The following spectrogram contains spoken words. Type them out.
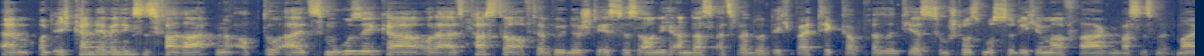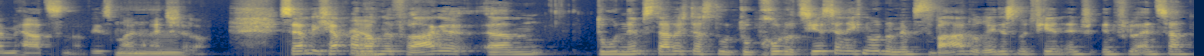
Ähm, und ich kann dir wenigstens verraten, ob du als Musiker oder als Pastor auf der Bühne stehst, ist auch nicht anders, als wenn du dich bei TikTok präsentierst. Zum Schluss musst du dich immer fragen, was ist mit meinem Herzen und wie ist meine mhm. Einstellung. Sam, ich habe mal ja. noch eine Frage. Ähm, du nimmst dadurch, dass du, du produzierst ja nicht nur, du nimmst wahr, du redest mit vielen Influencern.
